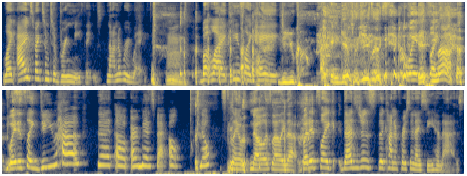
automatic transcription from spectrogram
Like I expect him to bring me things, not in a rude way, Mm. but like he's like, "Hey, Do you come back and give Jesus? wait, it's if like not, Wait, it's like, do you have that um Hermes bag? Oh, no. Slam. no, it's not like that. But it's like that's just the kind of person I see him as.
